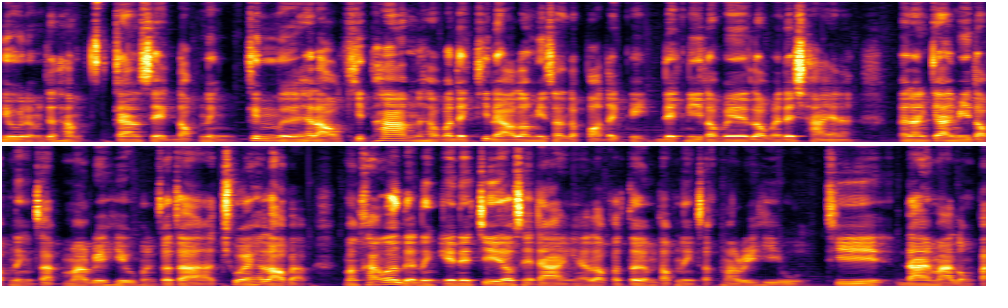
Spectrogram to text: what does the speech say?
ฮิลเนี่ยมันจะทำการเสกดอปหนึ่งขึ้นมือให้เราคิดภาพนะครับว่าเด็กที่แล้วเรามีซันสปอร์ตเด็กนี้เด็กนี้เราไม่เราไม่ได้ใช้นะดังนั้นการมีดอปหนึ่งจากมาเรฮิลมันก็จะช่วยให้เราแบบบางครั้งเราเหลือหนึ่ง energy เราเสียดายเงี้ยเราก็เติมดอปหนึ่งจากมาเรฮิลที่ได้มาลงไป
